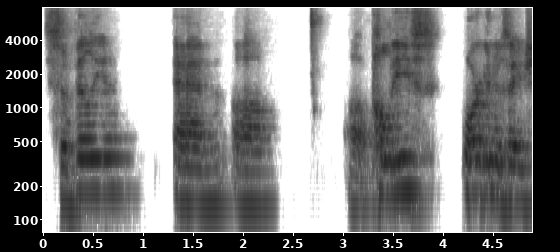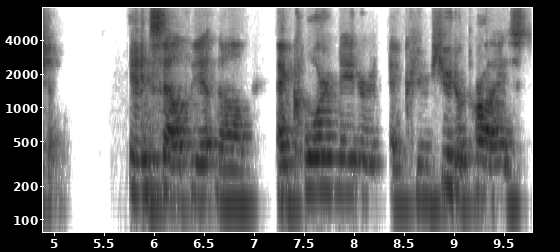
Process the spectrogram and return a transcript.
civilian, and uh, uh, police organization in South Vietnam and coordinated and computerized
